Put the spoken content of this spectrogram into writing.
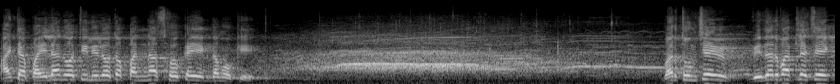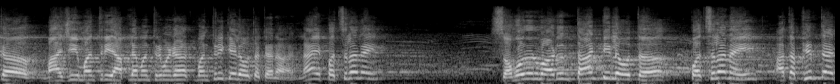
आणि त्या बैलांवरती लिहिलं होतं पन्नास खोके एकदम ओके. बर तुमचे विदर्भातलेच एक माजी मंत्री आपल्या मंत्रिमंडळात मंत्री केलं होतं त्यांना. नाही पचलं नाही. समोरून वाढून ताण दिलं होतं पचलं नाही. आता फिरतायत.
